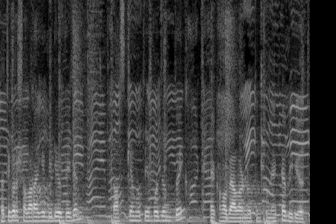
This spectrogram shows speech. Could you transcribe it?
যাতে করে সবার আগে ভিডিও পেয়ে যান তো আজকের মতো এই পর্যন্তই। দেখা হবে আবার নতুন কোনো একটা ভিডিওতে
